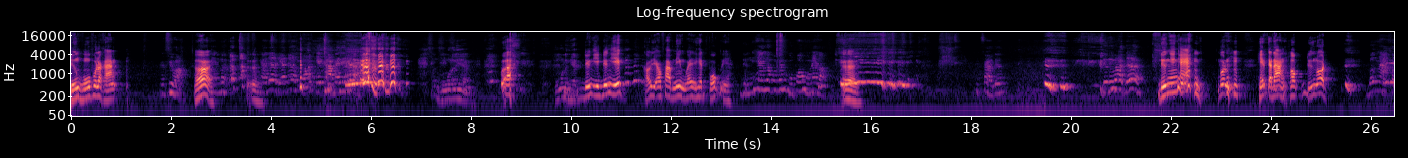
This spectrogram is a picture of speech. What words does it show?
ดึงหูผู้ละครั้งสิวะเออเออเดี๋ยวเด้อเดี๋ยวเด้อขอเก็บขาไปเลยเด้อหูหรือยังว่า หูหรือเห็ดดึงอีกดึงอีก เขาจะเอาภาพนิ่งไว้เฮ็ดปกนี่ดึงแห้งแล้วก็เป็นหูพ่อหูแม่หรอกเออฝากเด้อดึงรอดเด้อดึงแง่งๆบนเฮ็ดกระด้างออกดึงรถเบื้องหน้าเขา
